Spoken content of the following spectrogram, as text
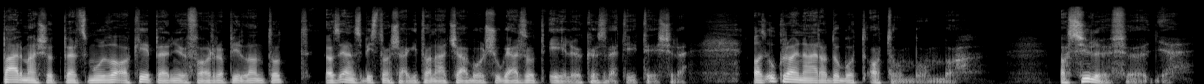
Pár másodperc múlva a képernyő falra pillantott, az ENSZ biztonsági tanácsából sugárzott élő közvetítésre. Az Ukrajnára dobott atombomba. A szülőföldje.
